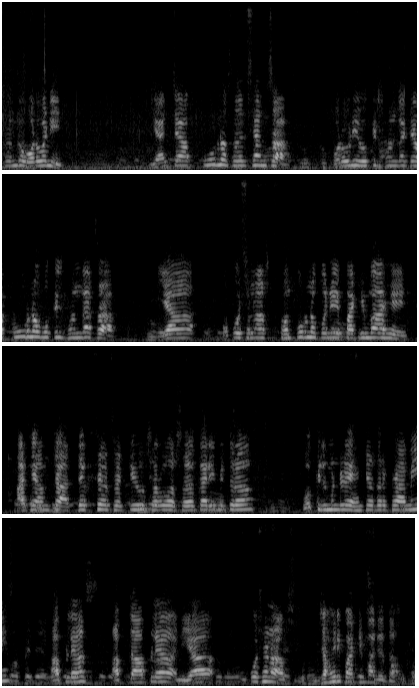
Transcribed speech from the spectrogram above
संघ वडवणी. यांच्या पूर्ण सदस्यांचा बडोली वकील संघाच्या पूर्ण वकील संघाचा या उपोषणास संपूर्णपणे पाठिंबा आहे असे आमच्या अध्यक्ष सचिव सर्व सहकारी मित्र वकील मंडळ यांच्यातर्फे आम्ही आपल्यास आपल्या आपल्या या उपोषणास जाहीर पाठिंबा देत आहोत.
